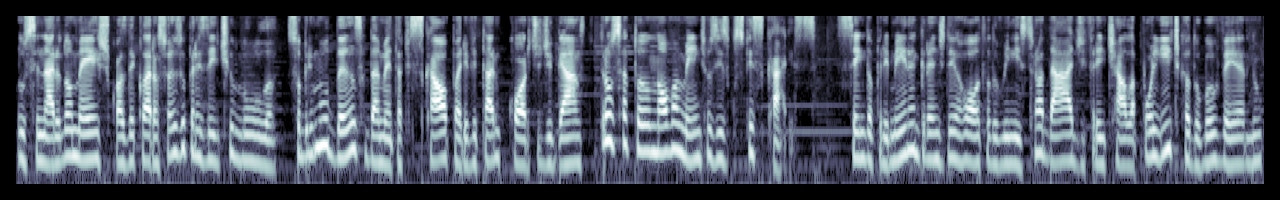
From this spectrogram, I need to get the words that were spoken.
No cenário doméstico, as declarações do presidente Lula sobre mudança da meta fiscal para evitar o corte de gasto trouxe à tona novamente os riscos fiscais sendo a primeira grande derrota do ministro Haddad frente à ala política do governo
